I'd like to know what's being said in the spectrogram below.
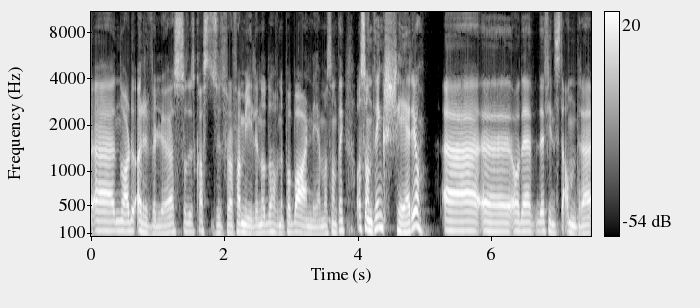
uh, nå er du arveløs og du kastes ut fra familien og du havner på barnehjem og sånne ting. Og sånne ting skjer jo. Eh, eh, og det, det finnes det andre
